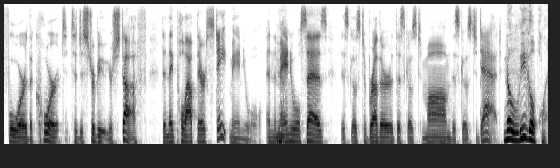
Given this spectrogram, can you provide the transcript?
for the court to distribute your stuff, then they pull out their state manual, and the Yeah. manual says this goes to brother, this goes to mom, this goes to dad. no legal plan.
